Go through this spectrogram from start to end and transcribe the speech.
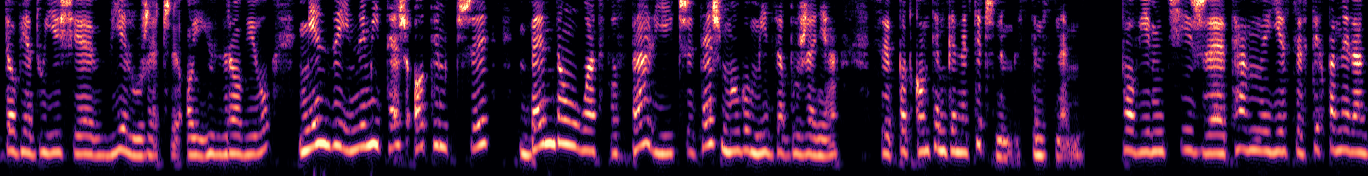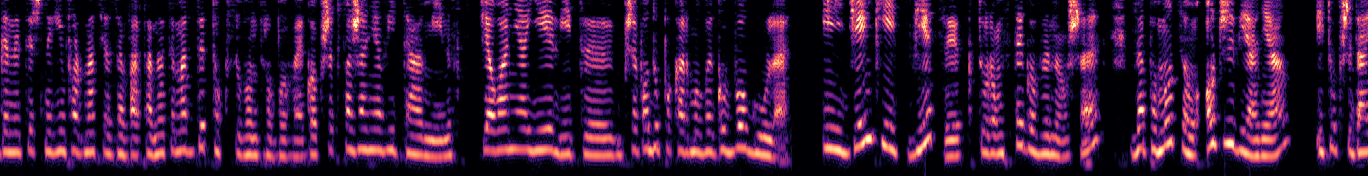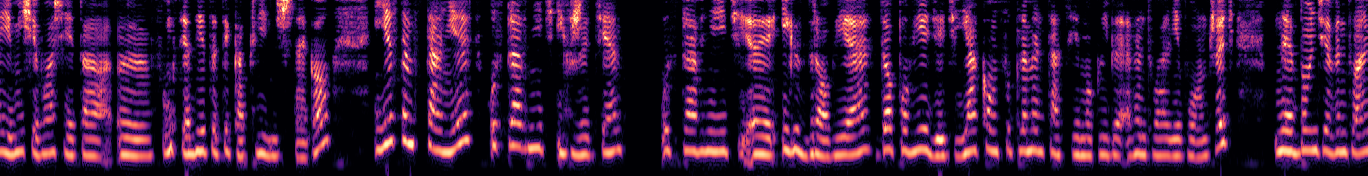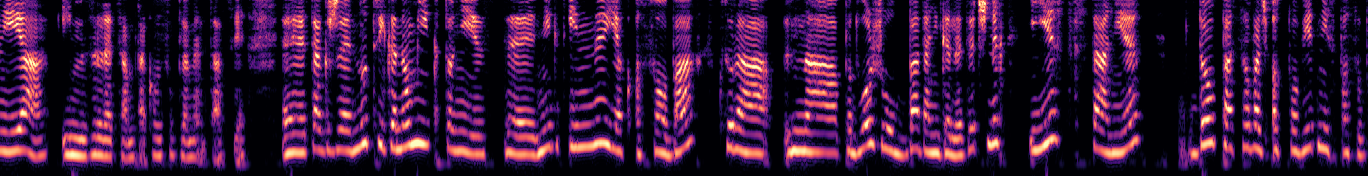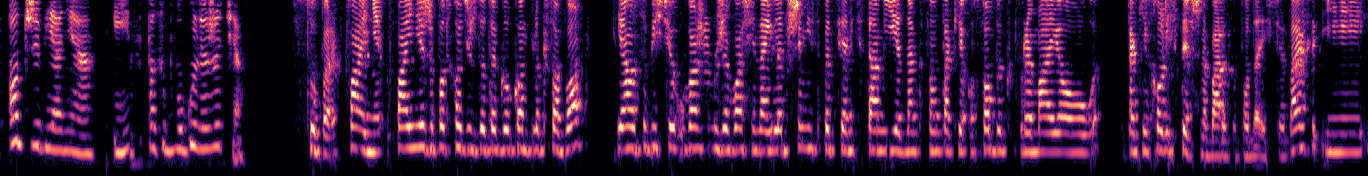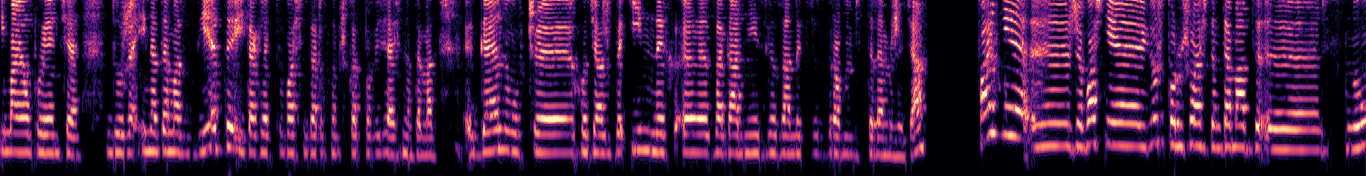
dowiaduję się wielu rzeczy o ich zdrowiu, między innymi też o tym, czy będą łatwo spali, czy też mogą mieć zaburzenia z, pod kątem genetycznym z tym snem. Powiem Ci, że tam jest w tych panelach genetycznych informacja zawarta na temat detoksu wątrobowego, przetwarzania witamin, działania jelit, przewodu pokarmowego w ogóle. I dzięki wiedzy, którą z tego wynoszę, za pomocą odżywiania, i tu przydaje mi się właśnie ta y, funkcja dietetyka klinicznego, jestem w stanie usprawnić ich życie, usprawnić e, ich zdrowie, dopowiedzieć, jaką suplementację mogliby ewentualnie włączyć, e, bądź ewentualnie ja im zlecam taką suplementację. E, także Nutrigenomik to nie jest nikt inny jak osoba, która na podłożu badań genetycznych jest w stanie dopasować odpowiedni sposób odżywiania i sposób w ogóle życia. Super, fajnie, fajnie, że podchodzisz do tego kompleksowo. Ja osobiście uważam, że właśnie najlepszymi specjalistami jednak są takie osoby, które mają takie holistyczne bardzo podejście, tak? I, I mają pojęcie duże i na temat diety, i tak jak tu właśnie teraz na przykład powiedziałaś na temat genów, czy chociażby innych e, zagadnień związanych ze zdrowym stylem życia. Fajnie, e, że właśnie już poruszyłaś ten temat e, snu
